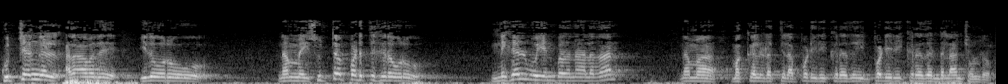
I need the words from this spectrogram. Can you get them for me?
குற்றங்கள் அதாவது இது ஒரு நம்மை சுத்தப்படுத்துகிற ஒரு நிகழ்வு என்பதனாலதான் நம்ம மக்களிடத்தில் அப்படி இருக்கிறது இப்படி இருக்கிறது என்றெல்லாம் சொல்றோம்.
